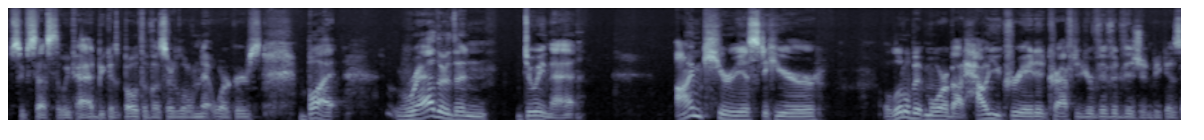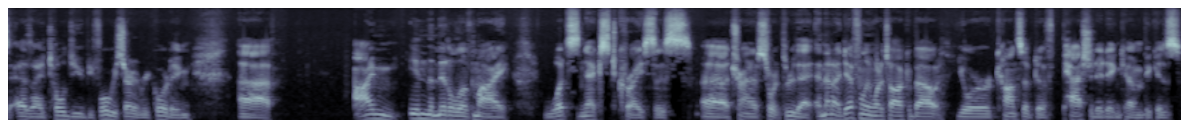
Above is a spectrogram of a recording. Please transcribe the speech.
success that we've had because both of us are little networkers. But rather than doing that, I'm curious to hear a little bit more about how you created, crafted your vivid vision. Because as I told you before we started recording, uh, I'm in the middle of my what's next crisis, uh, trying to sort through that. And then I definitely want to talk about your concept of passionate income because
